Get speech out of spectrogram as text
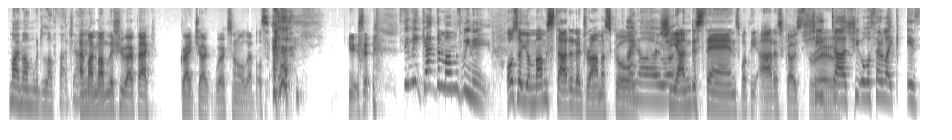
My mum would love that joke. And my mum literally wrote back, great joke, works on all levels. Use it. See, we get the mums we need. Also, your mum started a drama school. I know. She understands what the artist goes through. She does. She also like is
